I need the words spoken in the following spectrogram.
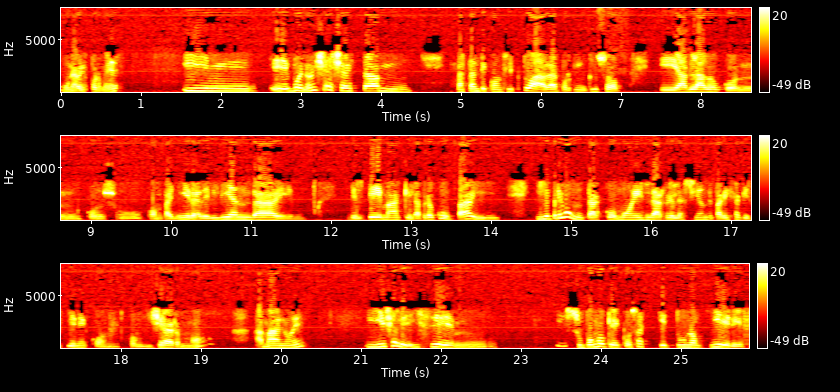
una vez por mes. Y mm, bueno, ella ya está mm, bastante conflictuada porque incluso he hablado con, con su compañera de vivienda del tema que la preocupa y, y, le pregunta cómo es la relación de pareja que tiene con, con Guillermo, a Manuel, y ella le dice, mm, supongo que hay cosas que tú no quieres,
